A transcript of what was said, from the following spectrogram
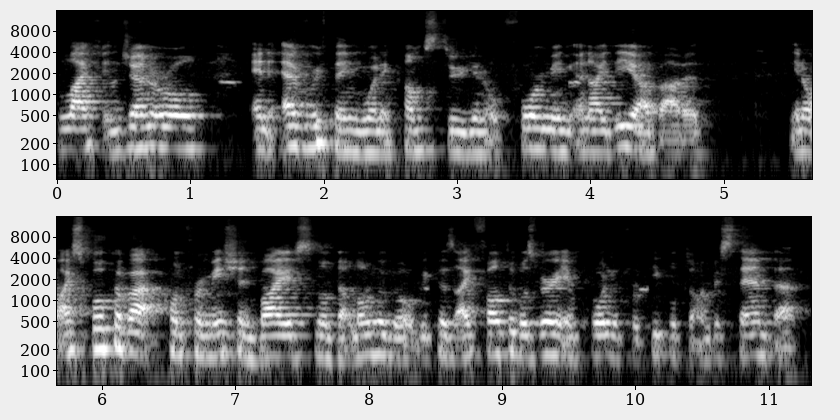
life in general, and everything when it comes to, you know, forming an idea about it. You know, I spoke about confirmation bias not that long ago because I felt it was very important for people to understand that.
